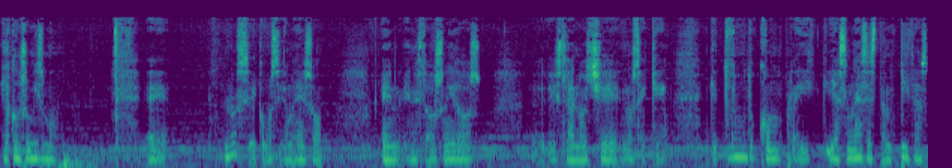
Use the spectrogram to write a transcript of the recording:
El consumismo. Eh, no sé cómo se llama eso. En, Estados Unidos eh, es la noche, no sé qué que todo el mundo compra y, hace unas estampidas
